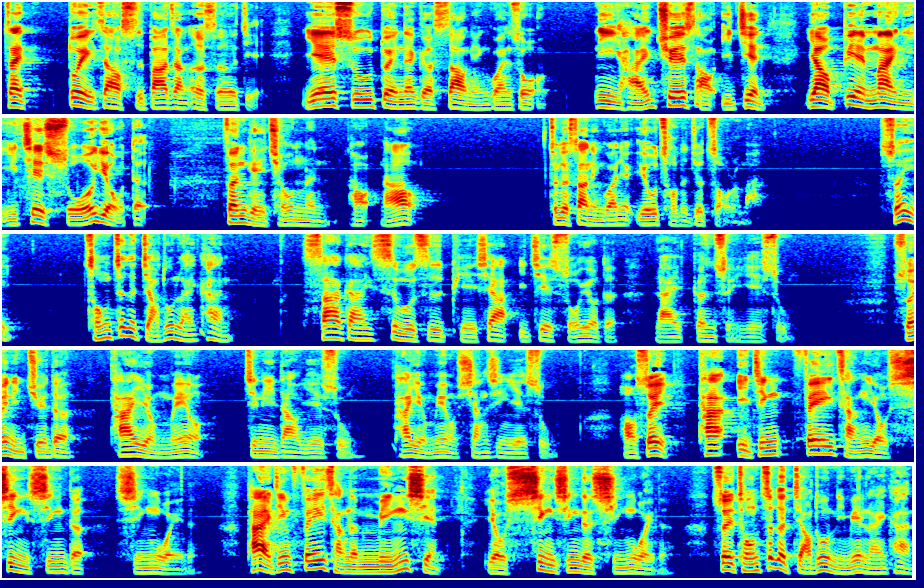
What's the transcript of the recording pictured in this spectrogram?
在对照十八章二十二节，耶稣对那个少年官说：“你还缺少一件，要变卖你一切所有的。”分给穷人，好，然后这个少年官就忧愁的就走了嘛。所以从这个角度来看，撒该是不是撇下一切所有的来跟随耶稣？所以你觉得他有没有经历到耶稣？他有没有相信耶稣？好，所以他已经非常有信心的行为了，他已经非常的明显。有信心的行为了，所以从这个角度里面来看，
